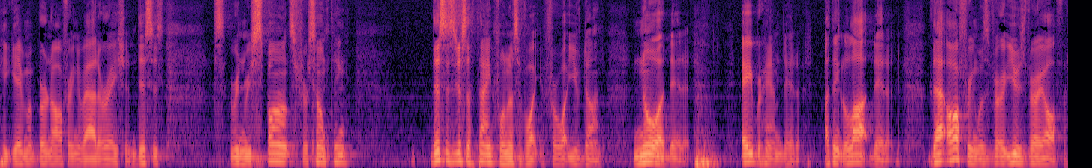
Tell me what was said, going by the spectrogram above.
He gave him a burnt offering of adoration. This is in response for something. This is just a thankfulness of what, for what you've done. Noah did it. Abraham did it. I think Lot did it. That offering was very, used very often.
